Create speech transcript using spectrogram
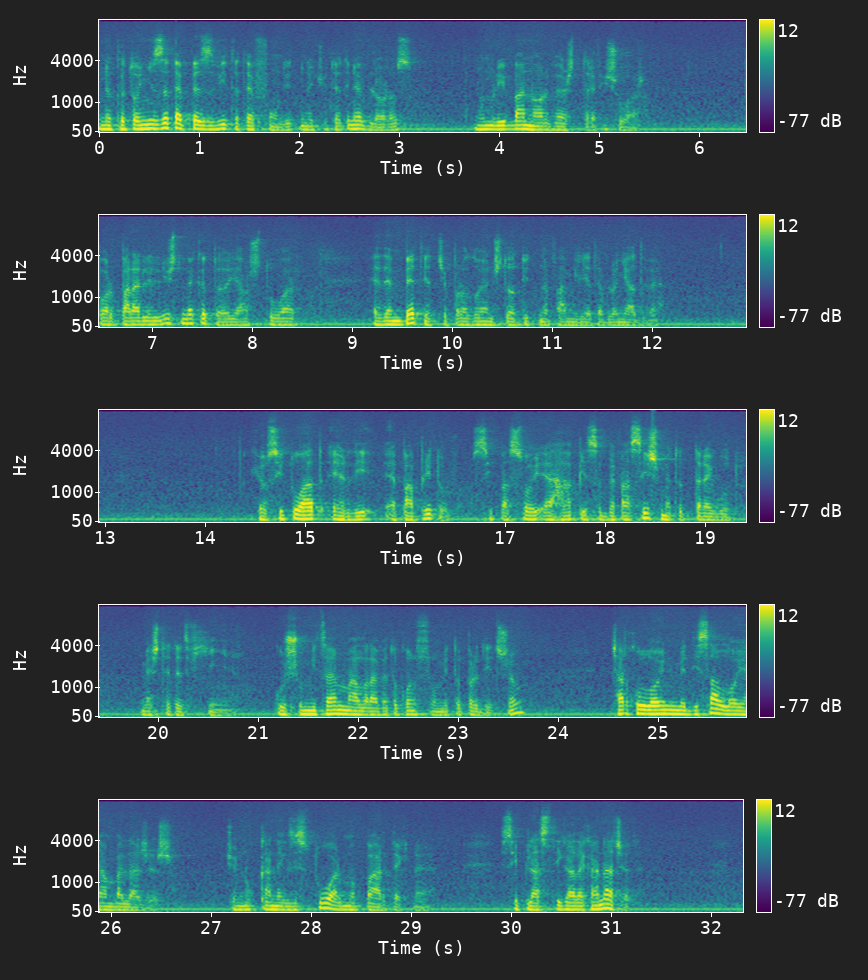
Në këto 25 vitet e fundit në qytetin e Vlorës, numri i banorëve është trefishuar. Por paralelisht me këtë janë shtuar edhe mbetjet që prodhohen çdo ditë në familjet e vlonjatëve. Kjo situatë erdhi e papritur, si pasojë e hapjes së befasishme të tregut me shtetet fqinje, ku shumica e mallrave të konsumit të përditshëm qarkullojnë me disa lloje ambalazhesh, që nuk kanë ekzistuar më parë tek ne, si plastika dhe kanaçet.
